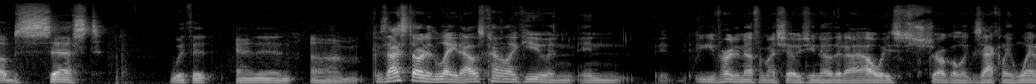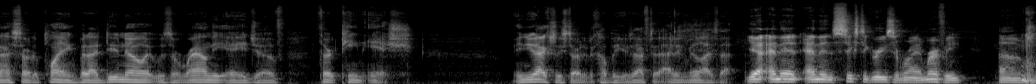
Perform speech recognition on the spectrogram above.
obsessed with it, and then um, Because I started late. I was kind of like you, and in you've heard enough of my shows, you know that I always struggle exactly when I started playing. But I do know it was around the age of thirteen ish. And you actually started a couple years after that. I didn't realize that. yeah, and then and then Six Degrees of Ryan Murphy. Um,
